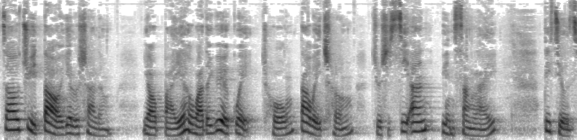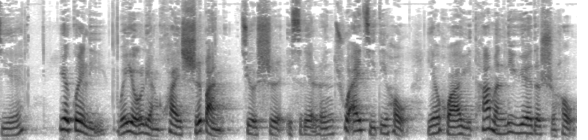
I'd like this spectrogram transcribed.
遭聚到耶路撒冷，要把耶和华的月柜从大卫城，就是西安运上来。第九节，月柜里唯有两块石板，就是以色列人出埃及地后，耶和华与他们立约的时候，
